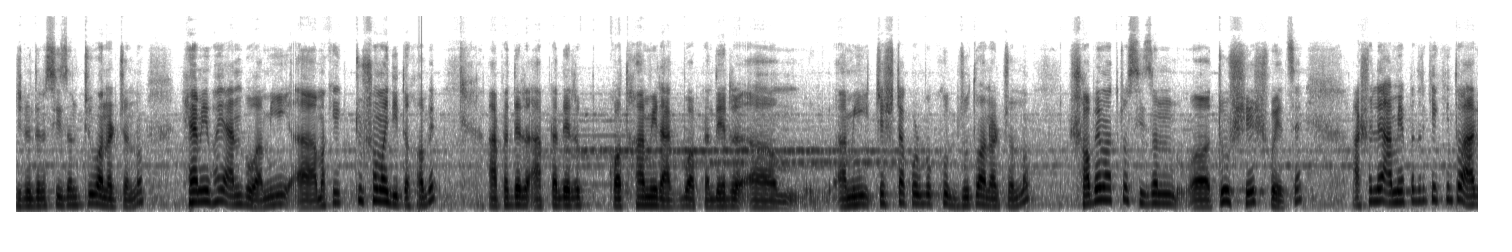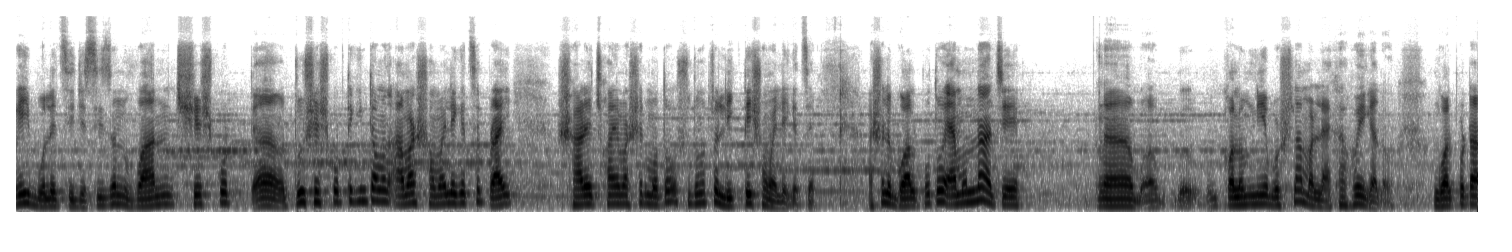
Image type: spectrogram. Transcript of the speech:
জিনেদের সিজন টু আনার জন্য। হ্যাঁ আমি ভাই আনব। আমি আমাকে একটু সময় দিতে হবে। আপনাদের আপনাদের কথা আমি রাখব। আপনাদের আমি চেষ্টা করব খুব দ্রুত আনার জন্য। সবে মাত্র সিজন টু শেষ হয়েছে। আসলে আমি আপনাদেরকে কিন্তু আগেই বলেছি যে সিজন ওয়ান শেষ করতে টু শেষ করতে কিন্তু আমার আমার সময় লেগেছে প্রায় সাড়ে ছয় মাসের মতো শুধুমাত্র লিখতেই সময় লেগেছে। আসলে গল্প তো এমন না যে কলম নিয়ে বসলাম আর লেখা হয়ে গেল। গল্পটা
